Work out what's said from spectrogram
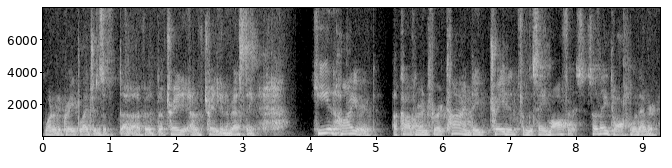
one of the great legends of, of, of, trading, of trading and investing. He had hired a Kovner, and for a time they traded from the same office. So they talked, whatever.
